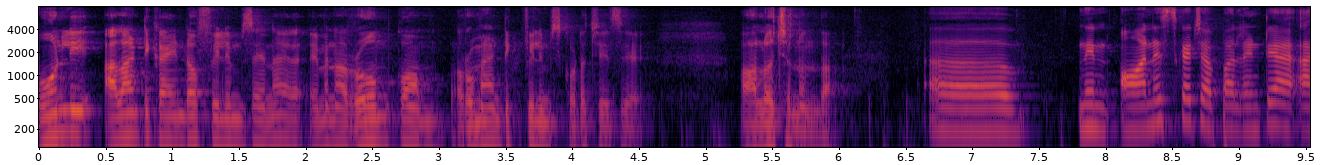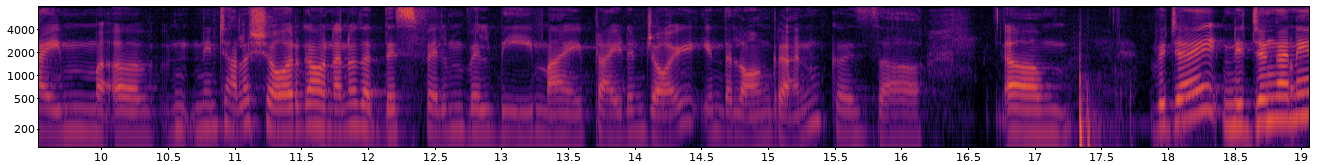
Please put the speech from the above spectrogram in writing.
ఓన్లీ అలాంటి కైండ్ ఆఫ్ ఫిలిమ్స్ అయినా ఏమైనా రోమ్ కామ్ రొమాంటిక్ ఫిలిమ్స్ కూడా చేసే ఆలోచన ఉందా? నేను ఆనెస్ట్గా చెప్పాలంటే ఐఎమ్ నేను చాలా షూర్గా ఉన్నాను that this film will be my pride and joy in the long run because Vijay నిజంగానే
